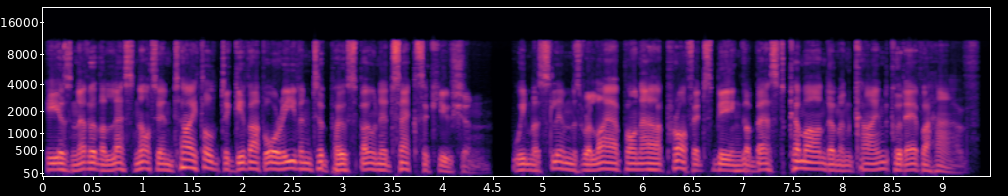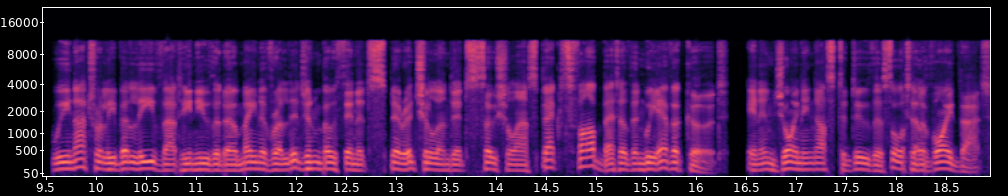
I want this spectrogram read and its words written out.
he is nevertheless not entitled to give up or even to postpone its execution. We Muslims rely upon our prophets being the best commander mankind could ever have. We naturally believe that he knew the domain of religion both in its spiritual and its social aspects far better than we ever could. In enjoining us to do this or to avoid that,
